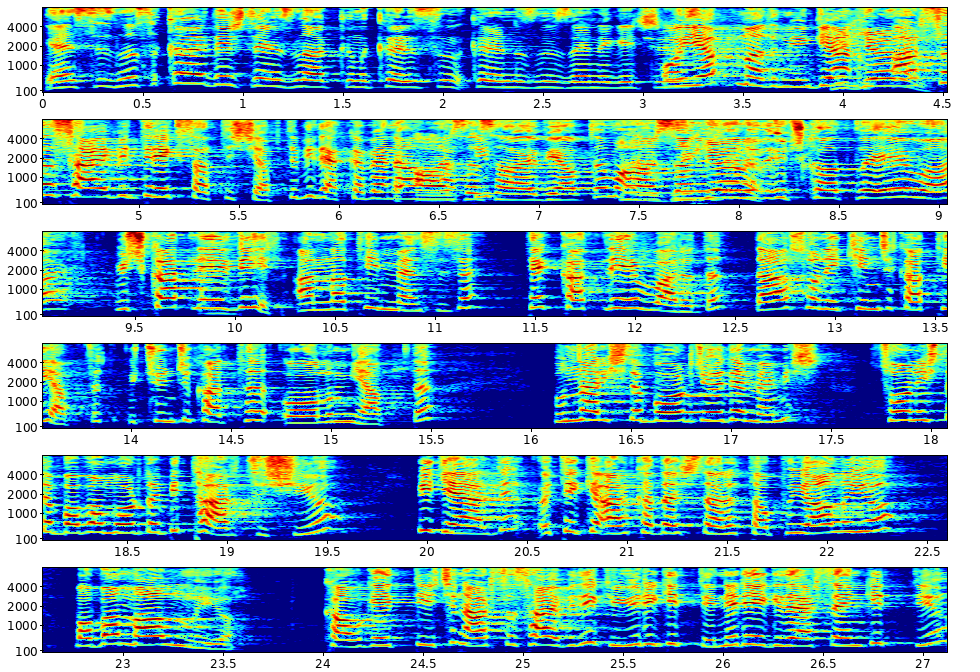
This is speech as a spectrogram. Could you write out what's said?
Yani siz nasıl kardeşlerinizin hakkını karısın, karınızın üzerine O geçiriyorsunuz? yapmadı Müge Hanım. Müge Hanım. Arsa sahibi direkt satış yaptı. Bir dakika ben Arsa anlatayım. sahibi yaptı ama arsanın Müge üzerinde Hanım. de üç katlı ev var. Üç katlı ev değil. Anlatayım ben size. Tek katlı ev vardı. Daha sonra ikinci katı yaptık. Üçüncü katı oğlum yaptı. Bunlar işte borcu ödememiş. Sonra işte babam orada bir tartışıyor. Bir geldi öteki arkadaşları tapuyu alıyor. Babam almıyor. Kavga ettiği için arsa sahibi diyor ki yürü git diyor. Nereye gidersen git diyor.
